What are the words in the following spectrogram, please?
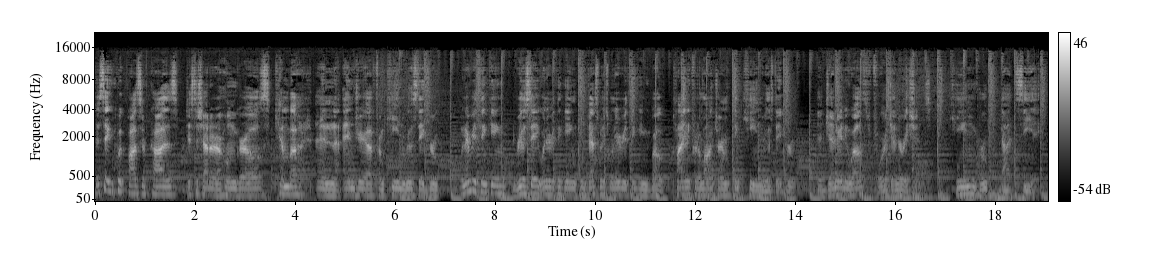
Let's take a quick positive cause just to shout out our homegirls, Kemba and Andrea from Keen Real Estate Group. Whenever you're thinking real estate, whenever you're thinking investments, whenever you're thinking about planning for the long term, think Keen Real Estate Group. They're generating wealth for generations. KeenGroup.ca.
